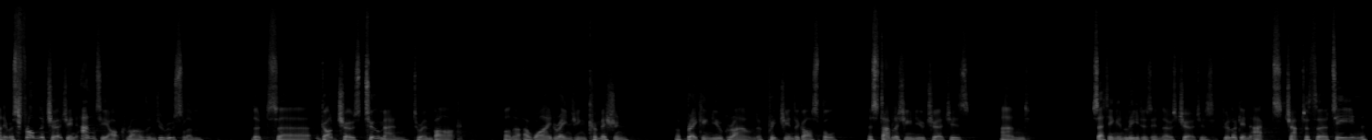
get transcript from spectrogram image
And it was from the church in Antioch rather than Jerusalem that uh, God chose two men to embark on a, a wide ranging commission of breaking new ground, of preaching the gospel, establishing new churches, and setting in leaders in those churches. If you look in Acts chapter 13,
